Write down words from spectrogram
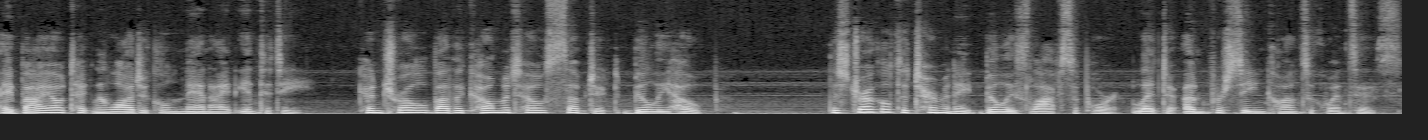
a biotechnological nanite entity controlled by the comatose subject Billy Hope. The struggle to terminate Billy's life support led to unforeseen consequences,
